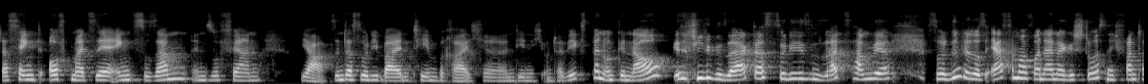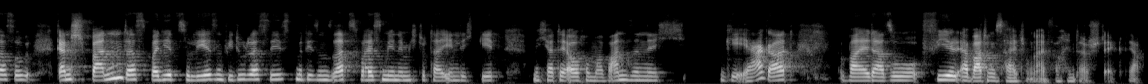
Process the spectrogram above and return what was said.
Das hängt oftmals sehr eng zusammen. Insofern ja, sind das so die beiden Themenbereiche, in denen ich unterwegs bin. Und genau, wie du gesagt hast, zu diesem Satz haben wir, so sind wir so das erste Mal voneinander gestoßen. Ich fand das so ganz spannend, das bei dir zu lesen, wie du das siehst mit diesem Satz, weil es mir nämlich total ähnlich geht. Mich hat er auch immer wahnsinnig geärgert, weil da so viel Erwartungshaltung einfach hintersteckt, ja.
